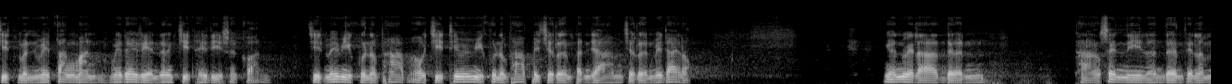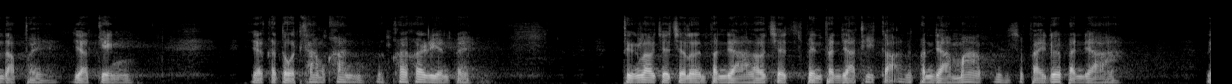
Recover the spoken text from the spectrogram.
จิตมันไม่ตั้งมั่น ไม่ได้เรียนเรื่องจิตให้ดีซะก่อน จิตไม่มีคุณภาพ เอาจิตที่ไม่มีคุณภาพไปเจริญปัญญามันเจริญไม่ได้หรอกงั้นเวลาเดินทางเส้นนี้นะเดินเป็นลำดับไป อย่าเก่ง อย่ากระโดดข้ามขั้น ค่อยๆเรียนไป ถึงเราจะเจริญปัญญา เราจะเป็นปัญญาที่กะปัญญามากจะไปด้วยปัญญา ใน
